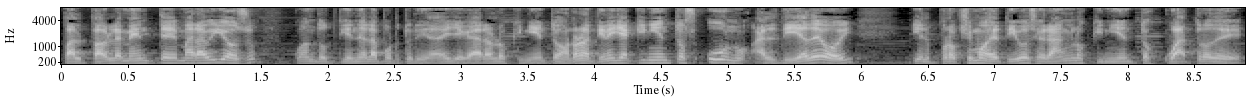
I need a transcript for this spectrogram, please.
palpablemente maravilloso cuando tiene la oportunidad de llegar a los 500 honrones. Tiene ya 501 al día de hoy y el próximo objetivo serán los 504 de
